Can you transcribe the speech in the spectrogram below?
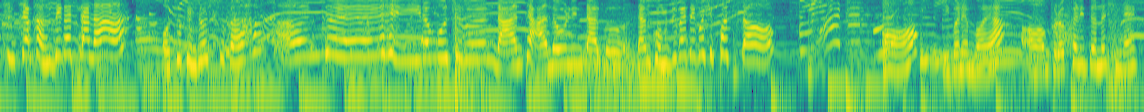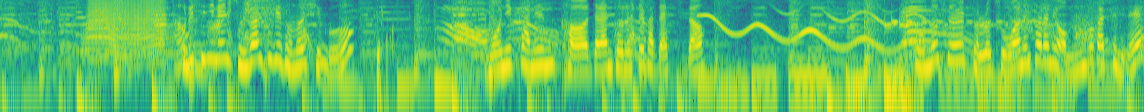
진짜 광대 같잖아. 어떻게 이럴 수가? 안 돼. 이런 모습은 나한테 안 어울린다고. 난 공주가 되고 싶었어. 어? 이번엔 뭐야? 어 브로콜리 도넛이네. 브리트니는 중간 크기 도넛이고 모니카는 커다란 도넛을 받았어. 도넛을 별로 좋아하는 사람이 없는 것 같은데?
